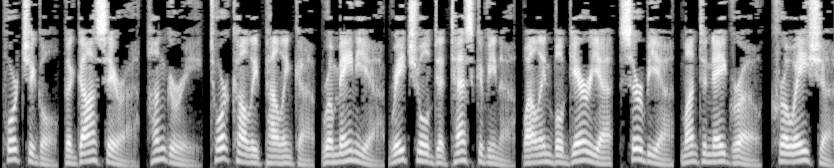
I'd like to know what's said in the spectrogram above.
Portugal Bagaceira, Hungary Törkölypálinka, Romania Rachel de Tescovina, while in Bulgaria, Serbia, Montenegro, Croatia,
